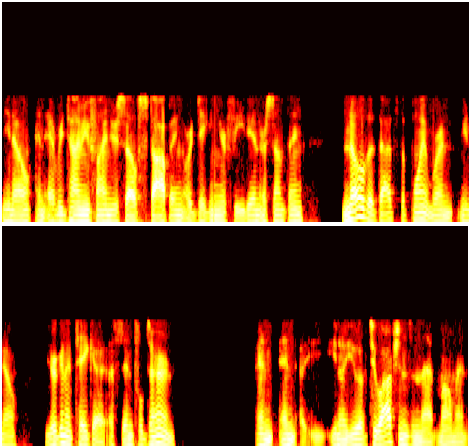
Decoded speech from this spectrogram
you know, and every time you find yourself stopping or digging your feet in or something, know that that's the point where you know you're going to take a, a sinful turn. And and uh, you know you have two options in that moment:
